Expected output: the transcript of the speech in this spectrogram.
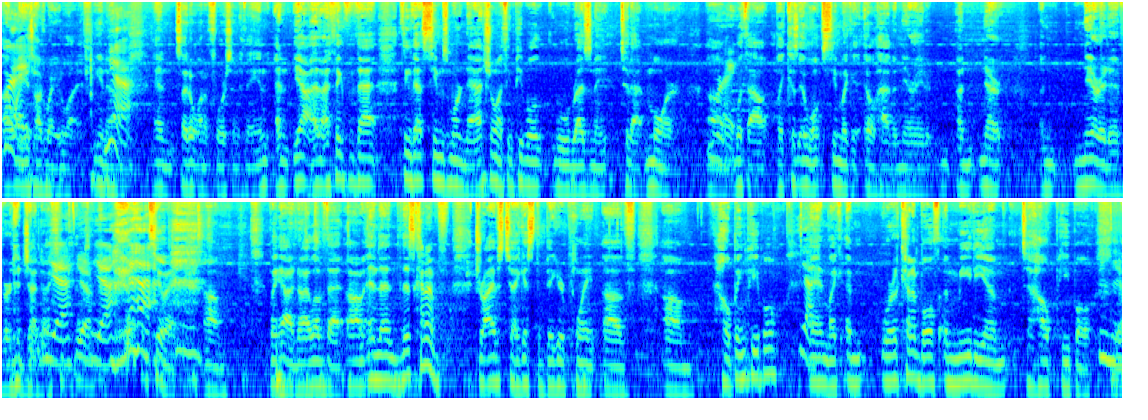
I want you to talk about your life. You know. Yeah. And so I don't want to force anything. And, and yeah, and I think that, that I think that seems more natural. I think people will resonate to that more. Um, Right. Without like, because it won't seem like it, it'll have a narrator, a, narr- a narrative or an agenda. Yeah, Yeah. yeah, to it. Um, but yeah, no, I love that. Um, and then this kind of drives to, I guess, the bigger point of um, helping people. Yeah. And like, um, we're kind of both a medium to help people. Mm-hmm.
